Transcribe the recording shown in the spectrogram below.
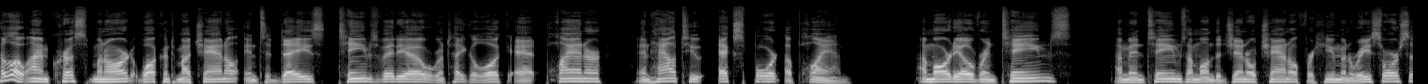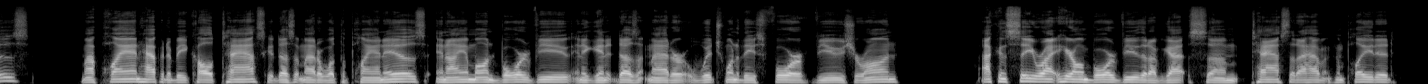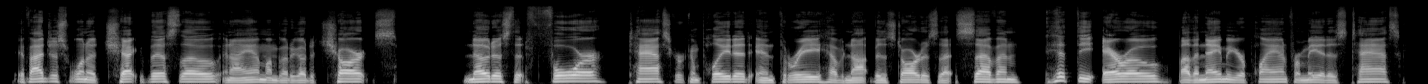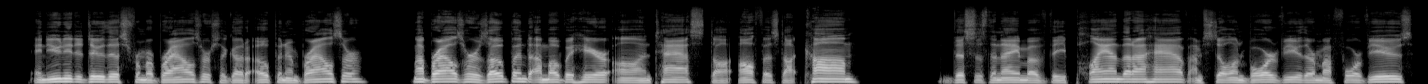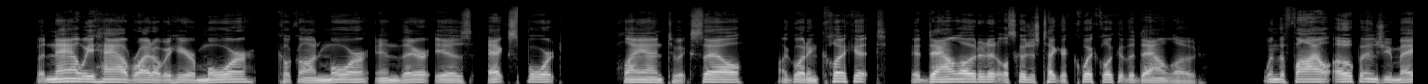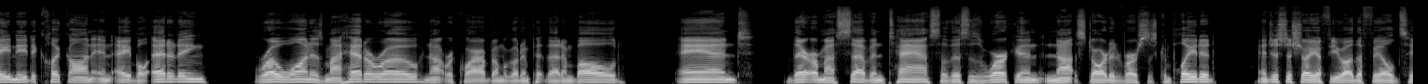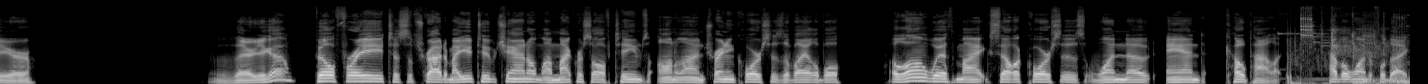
Hello, I'm Chris Menard. Welcome to my channel. In today's Teams video, we're going to take a look at Planner and how to export a plan. I'm already over in Teams. I'm in Teams. I'm on the general channel for human resources. My plan happened to be called Task. It doesn't matter what the plan is. And I am on Board View. And again, it doesn't matter which one of these four views you're on. I can see right here on Board View that I've got some tasks that I haven't completed. If I just want to check this though, and I am, I'm going to go to charts. Notice that four tasks are completed and three have not been started. So that's seven. Hit the arrow by the name of your plan. For me, it is task. And you need to do this from a browser. So go to open in browser. My browser is opened. I'm over here on task.office.com. This is the name of the plan that I have. I'm still on board view. There are my four views. But now we have right over here more. Click on more, and there is export plan to Excel. I'll go ahead and click it. It downloaded it. Let's go just take a quick look at the download. When the file opens, you may need to click on Enable Editing. Row 1 is my header row, not required, but I'm going to go ahead and put that in bold. And there are my seven tasks. So this is working, not started versus completed. And just to show you a few other fields here, there you go. Feel free to subscribe to my YouTube channel. My Microsoft Teams online training course is available, along with my Excel courses, OneNote, and Copilot. Have a wonderful day.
